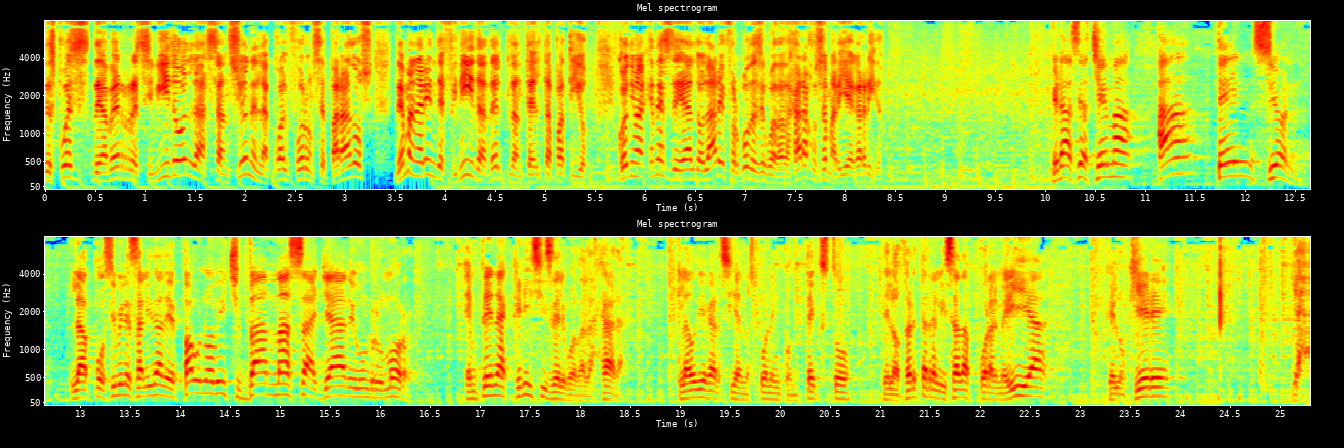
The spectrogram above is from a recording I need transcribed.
después de haber recibido la sanción en la cual fueron separados de manera indefinida del plantel tapatío. Con imágenes de Aldo Lara informó desde Guadalajara José María Garrido. Gracias, Chema. Atención. La posible salida de Paunovic va más allá de un rumor. En plena crisis del Guadalajara, Claudia García nos pone en contexto de la oferta realizada por Almería, que lo quiere ya.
